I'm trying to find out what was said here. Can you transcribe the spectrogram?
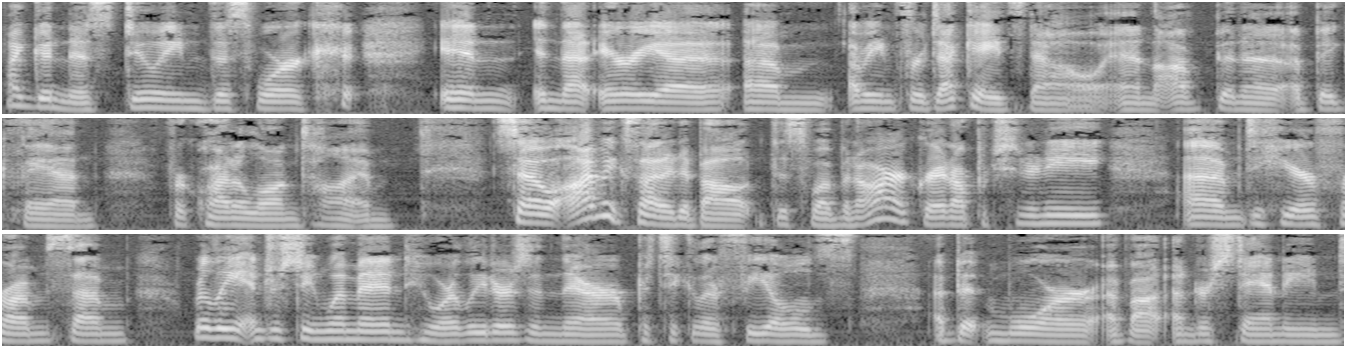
my goodness, doing this work in in that area. Um, I mean, for decades now, and I've been a, a, big fan for quite a long time. So I'm excited about this webinar. Great opportunity um, to hear from some really interesting women who are leaders in their particular fields. A bit more about understanding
